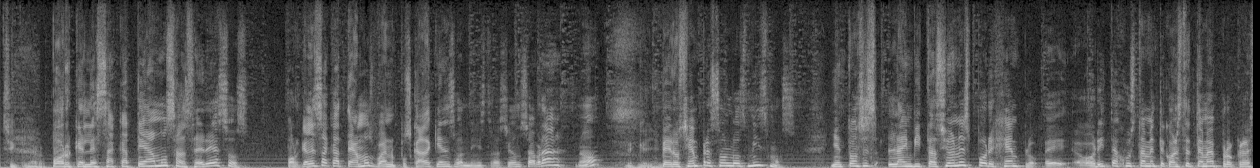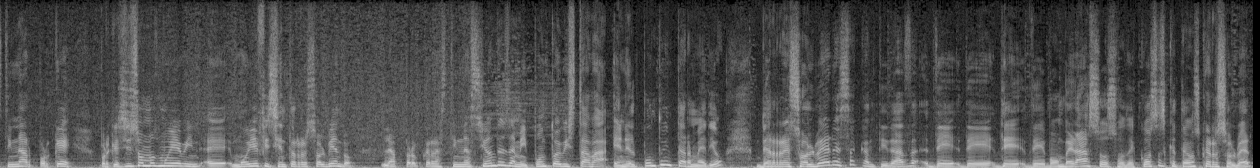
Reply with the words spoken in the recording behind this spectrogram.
Sí, claro. Porque les sacateamos a hacer esos. ¿Por qué les sacateamos? Bueno, pues cada quien en su administración sabrá, ¿no? Pero siempre son los mismos. Y entonces la invitación es, por ejemplo, eh, ahorita justamente con este tema de procrastinar, ¿por qué? Porque sí somos muy, eh, muy eficientes resolviendo. La procrastinación desde mi punto de vista va en el punto intermedio de resolver esa cantidad de, de- de- de bomberazos o de cosas que tenemos que resolver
